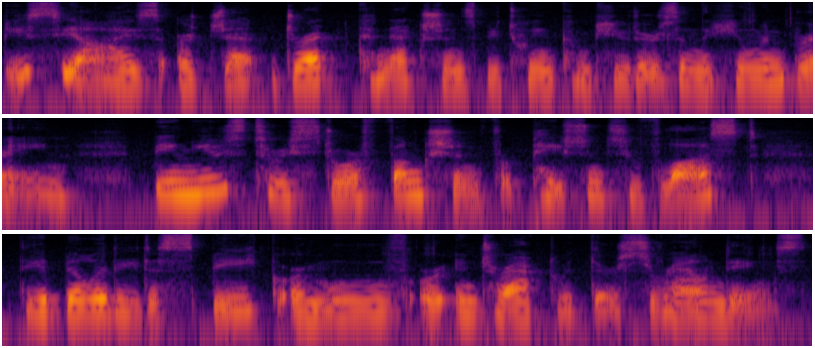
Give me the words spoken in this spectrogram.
BCIs are direct connections between computers and the human brain being used to restore function for patients who've lost the ability to speak or move or interact with their surroundings.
